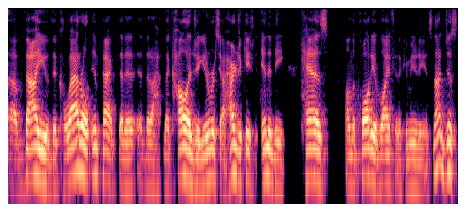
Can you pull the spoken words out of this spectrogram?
uh, value, the collateral impact that a, that a, that college, a university, a higher education entity has on the quality of life in a community. It's not just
